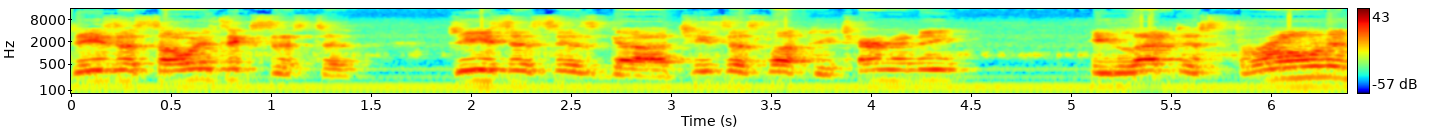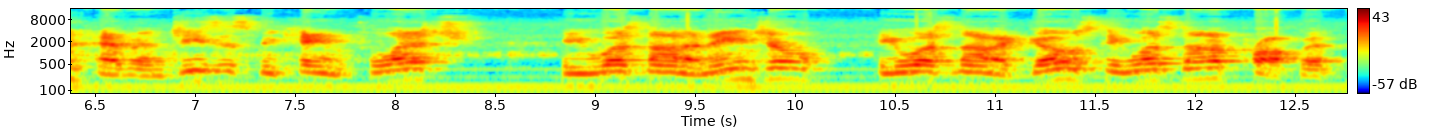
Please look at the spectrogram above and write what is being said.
Jesus always existed. Jesus is God. Jesus left eternity. He left his throne in heaven. Jesus became flesh. He was not an angel. He was not a ghost. He was not a prophet.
